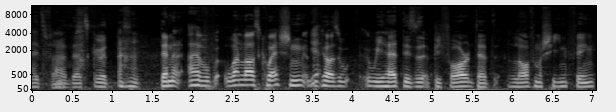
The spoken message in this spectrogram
It's Uh, fun. that's good. then I have w- one last question Yeah. because w- we had this uh, before that love machine thing.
